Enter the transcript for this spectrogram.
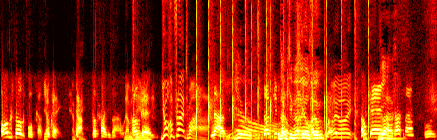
Overspel de podcast, Ja. oké. Ja, dat ga ik behouden. Dames en Oké. Jochem Fluitsma. Nou, dankjewel. Dankjewel, Jochem. Hoi, hoi. Oké, Dag. dag nou. Hoi.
